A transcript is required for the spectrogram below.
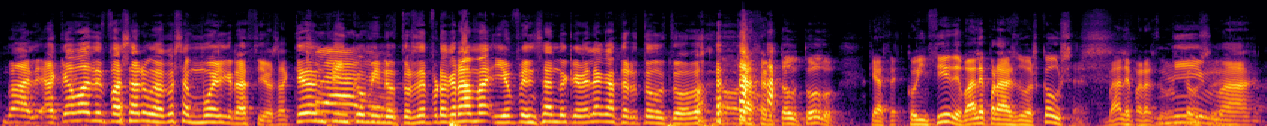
Vale, acaba de pasar unha cosa moi graciosa. Quedan Claro. cinco minutos de programa e eu pensando que Belén acertou todo. Que acertou todo. Que ace... Coincide, vale para as dúas cousas. Vale para as dúas cousas. Nima.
